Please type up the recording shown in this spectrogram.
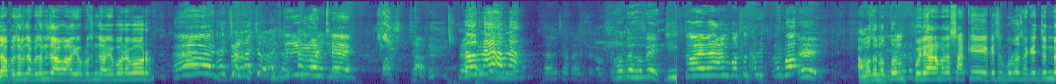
যাও পেছনে যাও পেছনে যাও আগে পেছনে যাও এবার এবার। চলো চলো চলো হবে না হবে হবে। তো এবার আমি বোতল ফ্লিপ করব। আমাদের নতুন প্লেয়ার আমাদের সাকি কিছু বলো সাকির জন্য।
